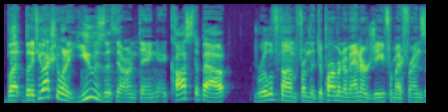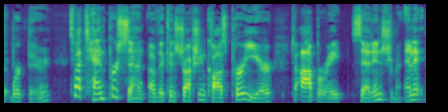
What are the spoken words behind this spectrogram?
But but if you actually want to use the darn thing, it costs about rule of thumb from the Department of Energy for my friends that work there, it's about 10% of the construction cost per year to operate said instrument. And it,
